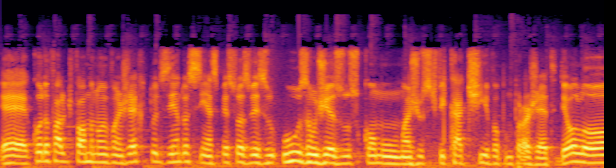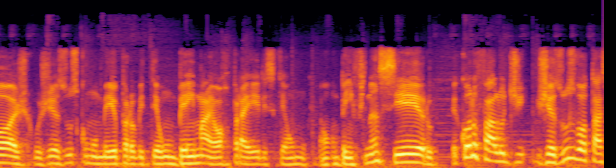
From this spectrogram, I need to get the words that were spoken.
É, quando eu falo de forma não evangélica, estou dizendo assim, as pessoas às vezes usam Jesus como uma justificativa para um projeto ideológico, Jesus como meio para obter um bem maior para eles, que é um, é um bem financeiro. E quando eu falo de Jesus voltar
